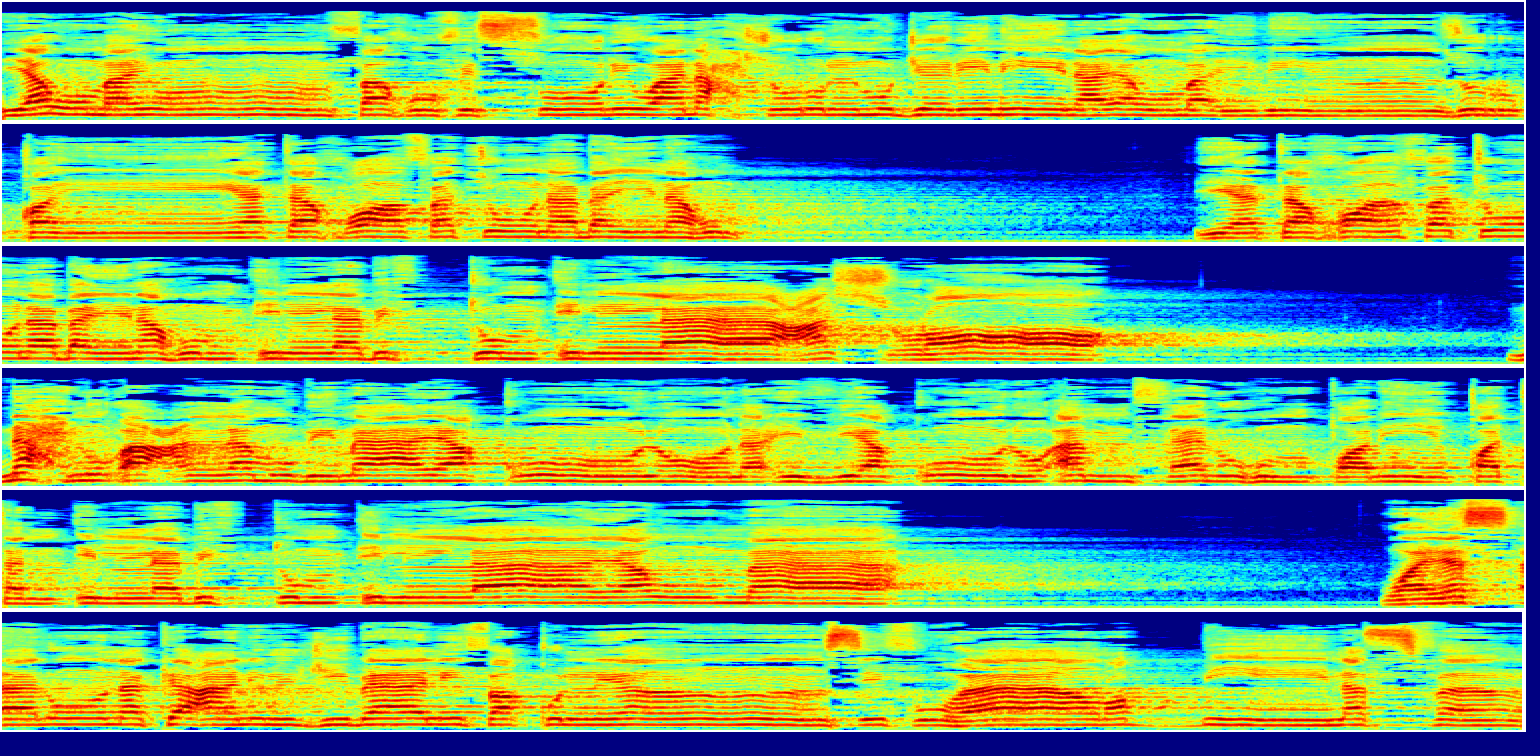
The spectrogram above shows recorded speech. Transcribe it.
يوم ينفخ في الصور ونحشر المجرمين يومئذ زرقا يتخافتون بينهم يتخافتون بينهم إن لبثتم إلا عشرا. نحن أعلم بما يقولون إذ يقول أمثلهم طريقة إن لبثتم إلا يوما. ويسألونك عن الجبال فقل ينسفها ربي نسفا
